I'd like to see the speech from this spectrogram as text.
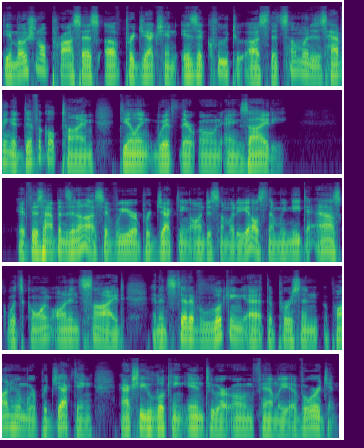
The emotional process of projection is a clue to us that someone is having a difficult time dealing with their own anxiety. If this happens in us, if we are projecting onto somebody else, then we need to ask what's going on inside. And instead of looking at the person upon whom we're projecting, actually looking into our own family of origin.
